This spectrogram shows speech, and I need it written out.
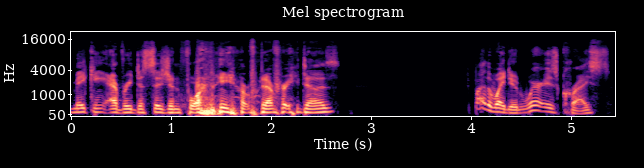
making every decision for me or whatever he does. By the way, dude, where is Christ?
